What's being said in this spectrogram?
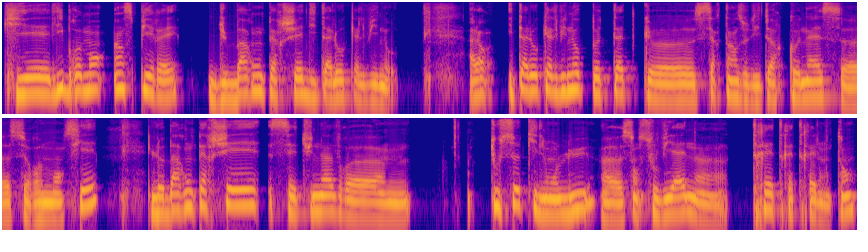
qui est librement inspiré du baron perché d'Italo Calvino. Alors, Italo Calvino, peut-être que certains auditeurs connaissent euh, ce romancier. Le baron perché, c'est une œuvre tous ceux qui l'ont lu euh, s'en souviennent euh, très très très longtemps.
